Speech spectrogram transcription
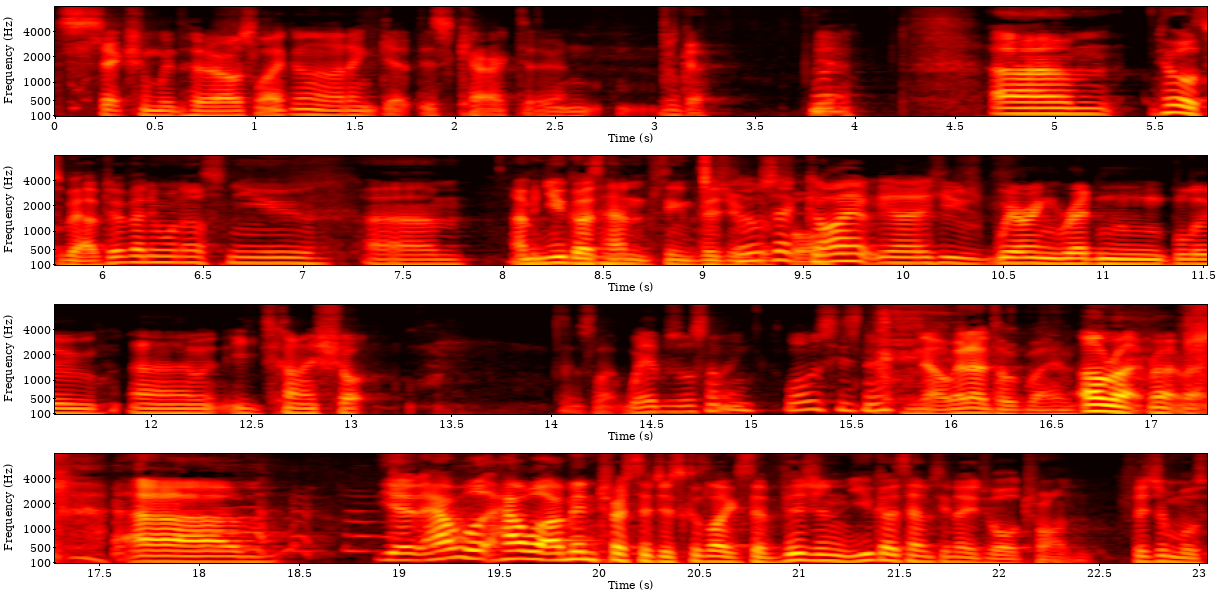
section with her. I was like, oh, I don't get this character, and Okay. yeah. Right. Um, who else do we have? Do we have anyone else new? Um, I mean, you guys hadn't seen Vision There was before. that guy. Yeah, he was wearing red and blue. Uh, he kind of shot. It was like webs or something. What was his name? No, we don't talk about him. oh right, right, right. Um, yeah, how how I'm interested just because, like I said, Vision. You guys haven't seen Age of Ultron. Vision was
